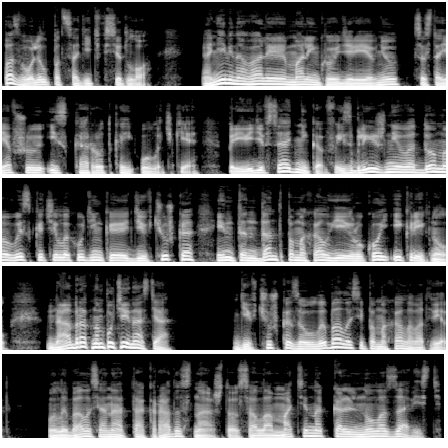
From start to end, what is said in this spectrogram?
позволил подсадить в седло. Они миновали маленькую деревню, состоявшую из короткой улочки. При виде всадников из ближнего дома выскочила худенькая девчушка, интендант помахал ей рукой и крикнул «На обратном пути, Настя!». Девчушка заулыбалась и помахала в ответ – Улыбалась она так радостно, что Соломатина кольнула зависть.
